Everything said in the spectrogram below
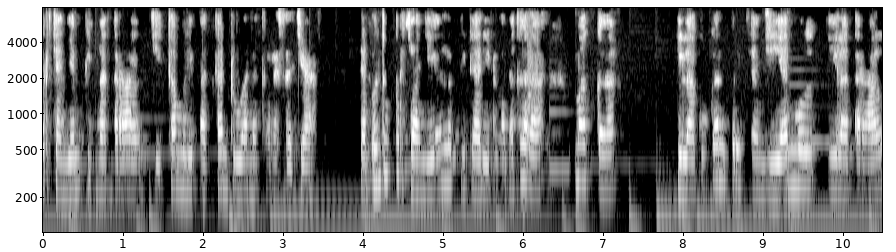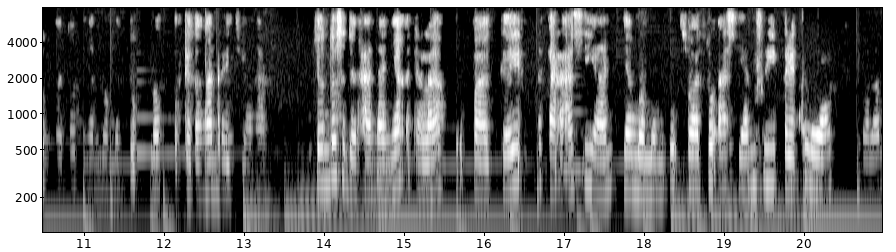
perjanjian bilateral jika melibatkan dua negara saja. Dan untuk perjanjian lebih dari dua negara, maka dilakukan perjanjian multilateral atau dengan membentuk blok perdagangan regional. Contoh sederhananya adalah berbagai negara ASEAN yang membentuk suatu ASEAN Free Trade Area dalam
